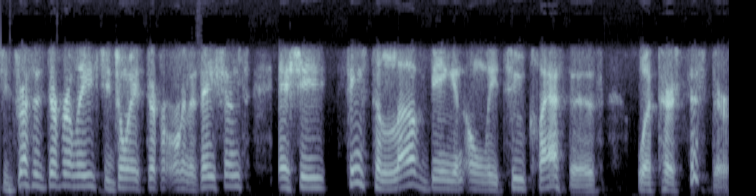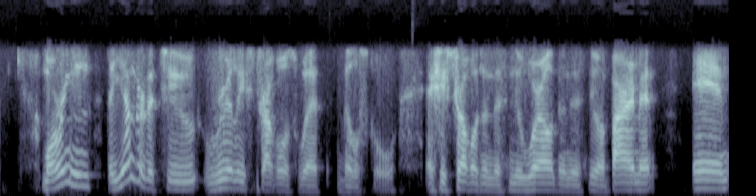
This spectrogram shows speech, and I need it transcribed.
She dresses differently. She joins different organizations, and she seems to love being in only two classes with her sister. Maureen, the younger of the two, really struggles with middle school, and she struggles in this new world in this new environment, and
